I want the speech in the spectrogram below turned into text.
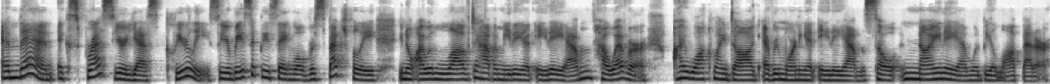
and then express your yes clearly. So, you're basically saying, well, respectfully, you know, I would love to have a meeting at 8 a.m. However, I walk my dog every morning at 8 a.m. So, 9 a.m. would be a lot better.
